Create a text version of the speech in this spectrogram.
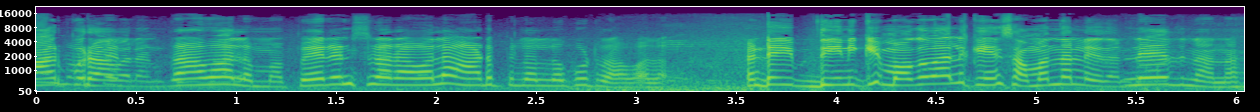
మార్పు రావాలని రావాలమ్మా. పేరెంట్స్లో రావాలా ఆడపిల్లల్లో కూడా రావాలా? అంటే దీనికి మగవాళ్ళకి ఏం సంబంధం లేదండి? లేదు నాన్న.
